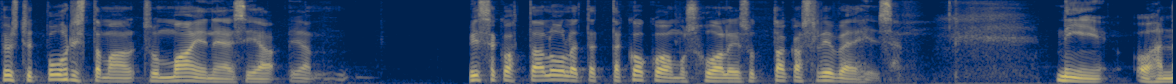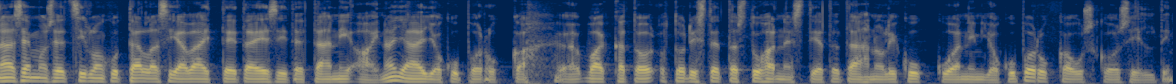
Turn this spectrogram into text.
pystyt puhdistamaan sun maineesi ja, ja missä kohtaa luulet, että kokoomus huolii sut takas riveihinsä? Niin, onhan nämä semmoiset, että silloin kun tällaisia väitteitä esitetään, niin aina jää joku porukka. Vaikka to- todistettaisiin tuhannesti, että tähän oli kukkua, niin joku porukka uskoo silti.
